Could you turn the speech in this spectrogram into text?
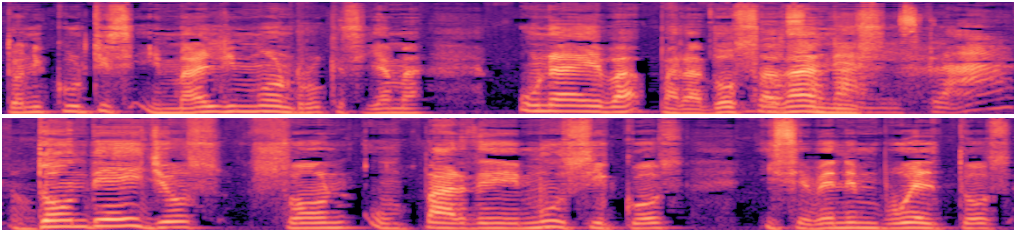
Tony Curtis y Marilyn Monroe, que se llama Una Eva para dos, Adanes, donde ellos son un par de músicos y se ven envueltos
